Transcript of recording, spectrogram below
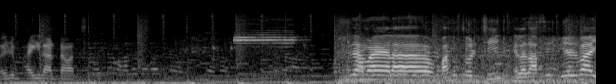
ওই যে ভাইগুলো আড্ডা মারছে। আমরা এলা বাসে চড়ছি, এলা যাচ্ছি। বিয়েস ভাই।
